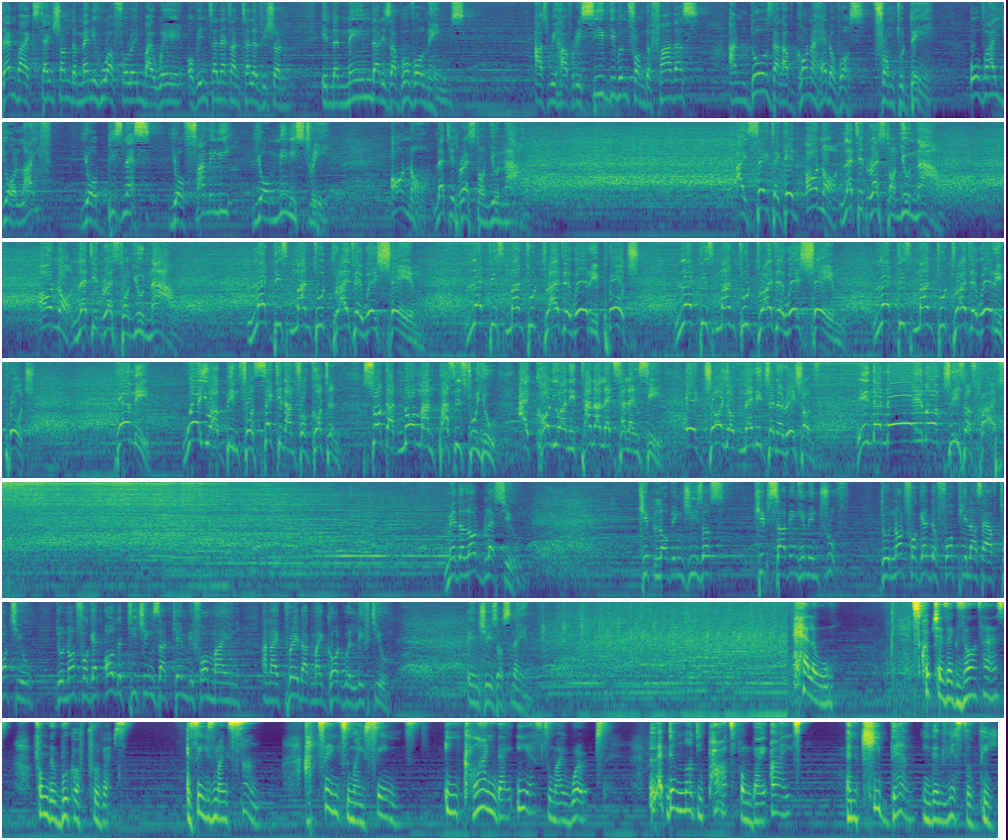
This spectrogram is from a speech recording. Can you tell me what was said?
then by extension the many who are following by way of internet and television in the name that is above all names as we have received even from the fathers and those that have gone ahead of us from today over your life your business your family your ministry honor let it rest on you now. I say it again honor let it rest on you now. Honor let it rest on you now. Let this mantle drive away shame. Let this mantle drive away reproach. Let this mantle drive away shame. Let this mantle drive away reproach. Hear me where you have been forsaken and forgotten so that no man passes through you. I call you an eternal excellency. A joy of many generations. In the name of jesus christ. May the lord bless you. Keep loving jesus. Keep serving him in truth. Do not forget the four pillars i have taught you do not forget all the teachings that came before mine and I pray that my God will lift you in Jesus name Hello. Scriptures exhort us from the book of Proverbs. It says, My son, attend to my sayings, incline thy ears to my words, let them not depart from thy eyes, and keep them in the midst of thee.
